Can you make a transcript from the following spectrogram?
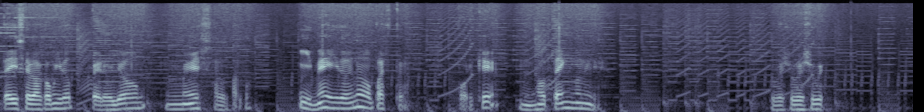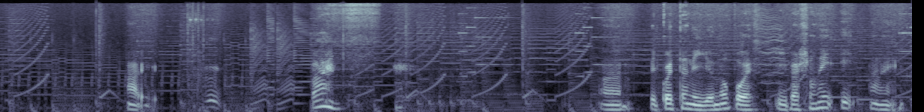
Tay se lo ha comido, pero yo me he salvado. Y me he ido de nuevo para atrás. ¿Por qué? No tengo ni idea. Sube, sube, sube. A ver. ¡Ah! Ah, 50 anillos, ¿no? Pues, y persona y... A ver.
